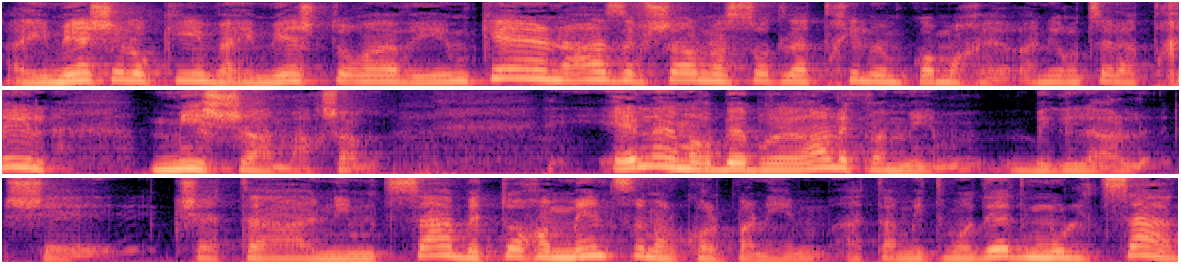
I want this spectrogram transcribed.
האם יש אלוקים, והאם יש תורה, ואם כן, אז אפשר לנסות להתחיל במקום אחר. אני רוצה להתחיל משם. עכשיו, אין להם הרבה ברירה לפעמים, בגלל שכשאתה נמצא בתוך המיינסטרים על כל פנים, אתה מתמודד מול צד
